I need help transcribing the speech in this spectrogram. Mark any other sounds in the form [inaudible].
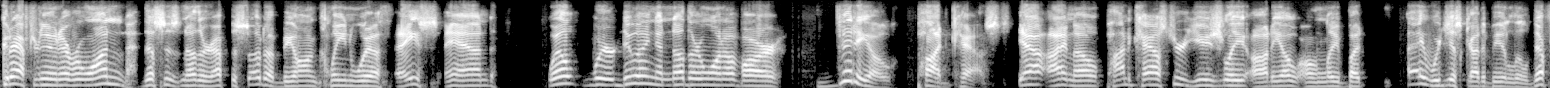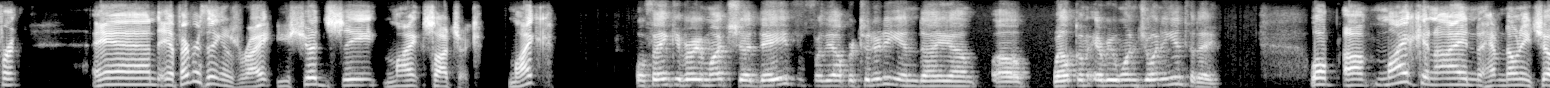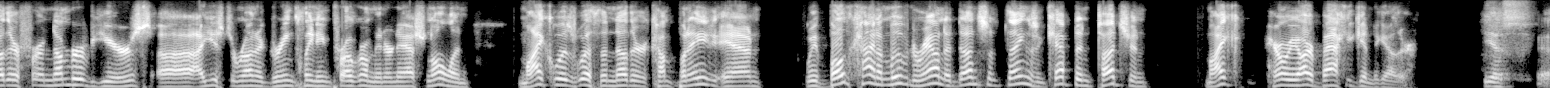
Good afternoon, everyone. This is another episode of Beyond Clean with Ace. And, well, we're doing another one of our video podcasts. Yeah, I know podcasts are usually audio only, but hey, we just got to be a little different. And if everything is right, you should see Mike Sawchuk. Mike, well, thank you very much, uh, Dave, for the opportunity, and I uh, uh, welcome everyone joining in today. Well, uh, Mike and I have known each other for a number of years. Uh, I used to run a green cleaning program international, and Mike was with another company, and we've both kind of moved around and done some things and kept in touch. And Mike, here we are back again together. Yes, uh,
